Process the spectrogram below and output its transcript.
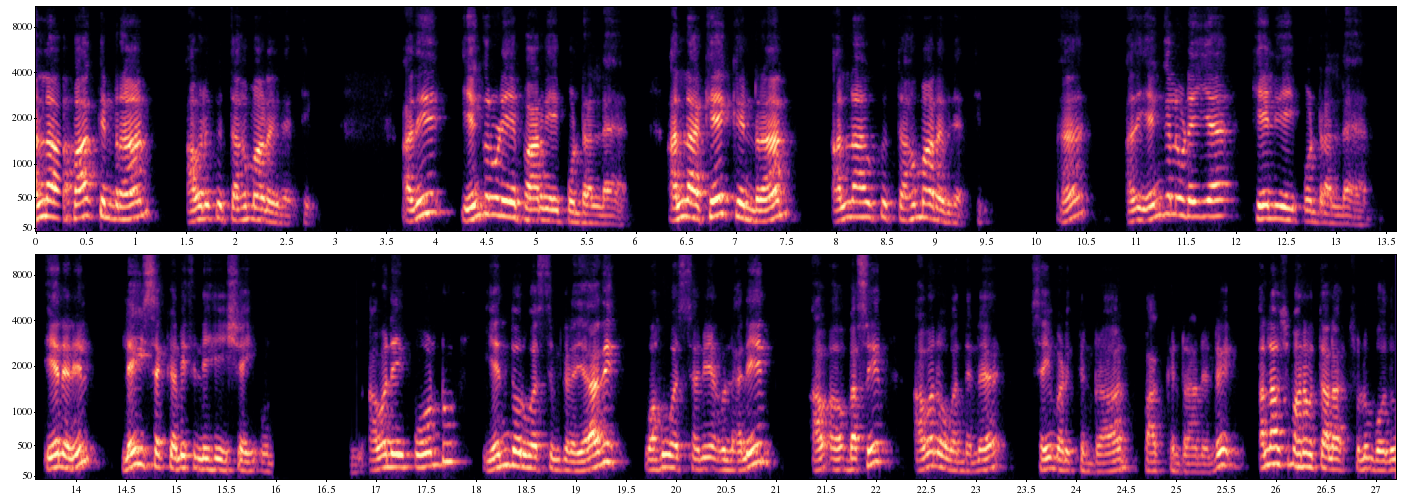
அல்லாஹ் பார்க்கின்றான் அவனுக்கு தகுமான விதத்தில். அது எங்களுடைய பார்வையை போன்றல்ல. அல்லாஹ் கேட்கின்றான் அல்லாஹுக்கு தகுமான விதத்தில் அது எங்களுடைய கேள்வியை போன்றல்ல. ஏனெனில் அவனை போன்று எந்த ஒரு வஸ்தும் கிடையாது. வகுவ சமீஉல் அலீம். பசீர். அவனோ வந்தன செய்மடுக்கின்றான் பார்க்கின்றான் என்று அல்லாஹ் சுபானவத்தாலா சொல்லும் போது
